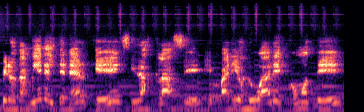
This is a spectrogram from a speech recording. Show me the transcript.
pero también el tener que, si das clase en varios lugares, cómo te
